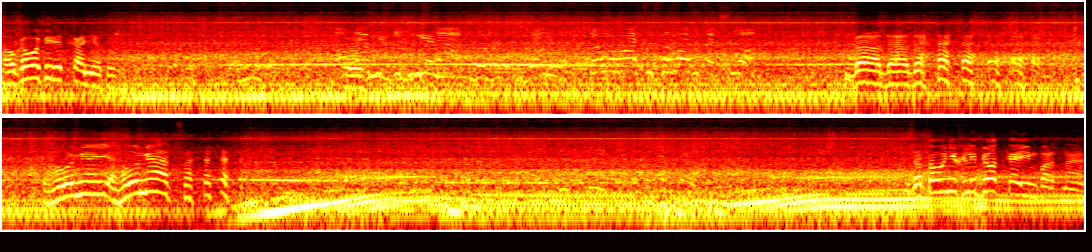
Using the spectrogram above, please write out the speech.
А у кого передка нет уже? Да, да, да. Глуме... Глумятся. Зато у них лебедка импортная.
